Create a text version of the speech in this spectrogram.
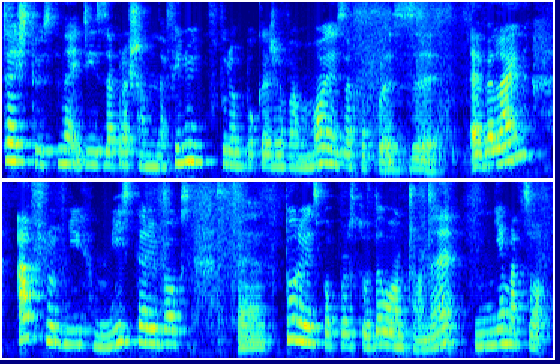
Cześć, tu Justyna i dziś zapraszam na filmik, w którym pokażę Wam moje zakupy z Eveline, a wśród nich Mystery Box, e, który jest po prostu dołączony. Nie ma co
